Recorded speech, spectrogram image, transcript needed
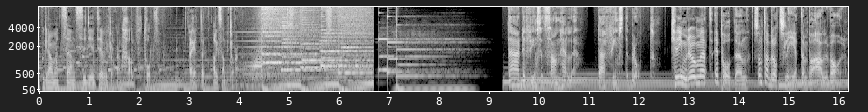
Och programmet sänds i DTV klockan halv tolv. Jag heter Alexander Klar. Där det finns ett samhälle, där finns det brott. Krimrummet är podden som tar brottsligheten på allvar.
